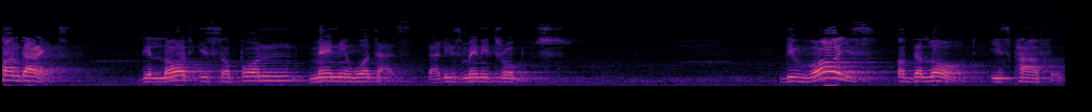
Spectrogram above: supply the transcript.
thundereth. The Lord is upon many waters, that is, many troubles. The voice of the Lord is powerful.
